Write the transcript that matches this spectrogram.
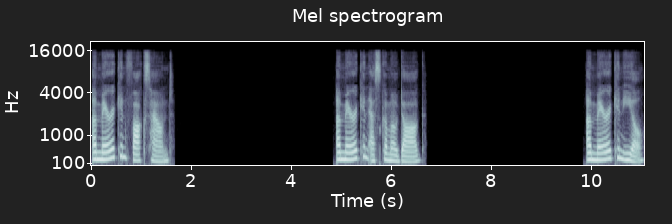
American Foxhound American Eskimo Dog American Eel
